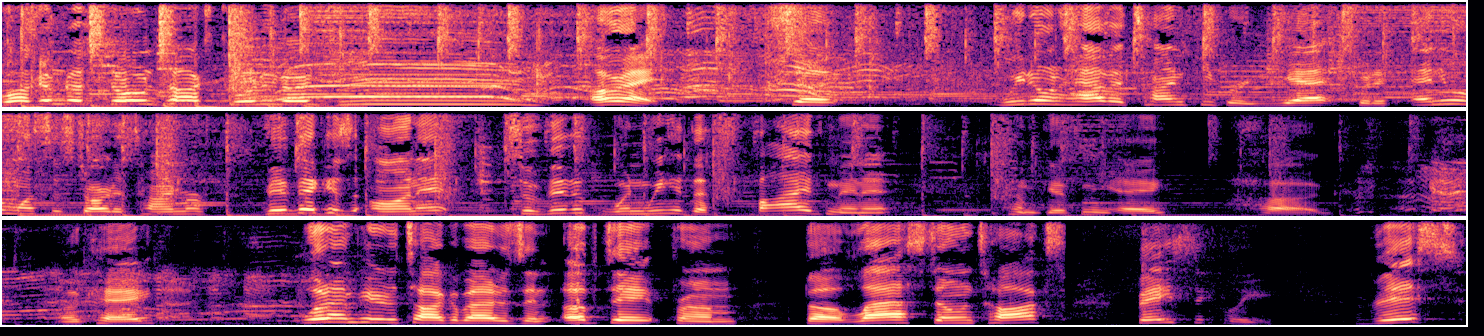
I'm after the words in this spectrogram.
Welcome to sTonED Talks 2019. All right, so we don't have a timekeeper yet, but if anyone wants to start a timer, Vivek is on it. So Vivek, when we hit the five minute, come give me a hug. Okay. What I'm here to talk about is an update from the last sTonED Talks. Basically, this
